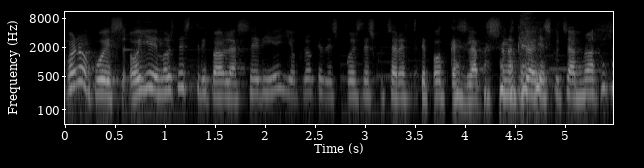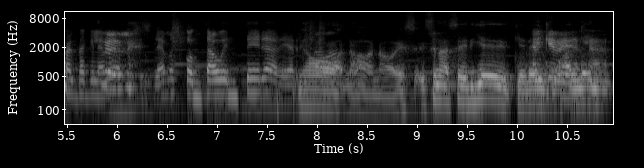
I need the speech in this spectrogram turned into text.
Bueno, pues oye, hemos destripado la serie. Yo creo que después de escuchar este podcast, la persona que la haya escuchado no hace falta que la vea, porque se la hemos contado entera de arriba No, abajo. no, no, es, es una serie que da Hay que verla. en-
